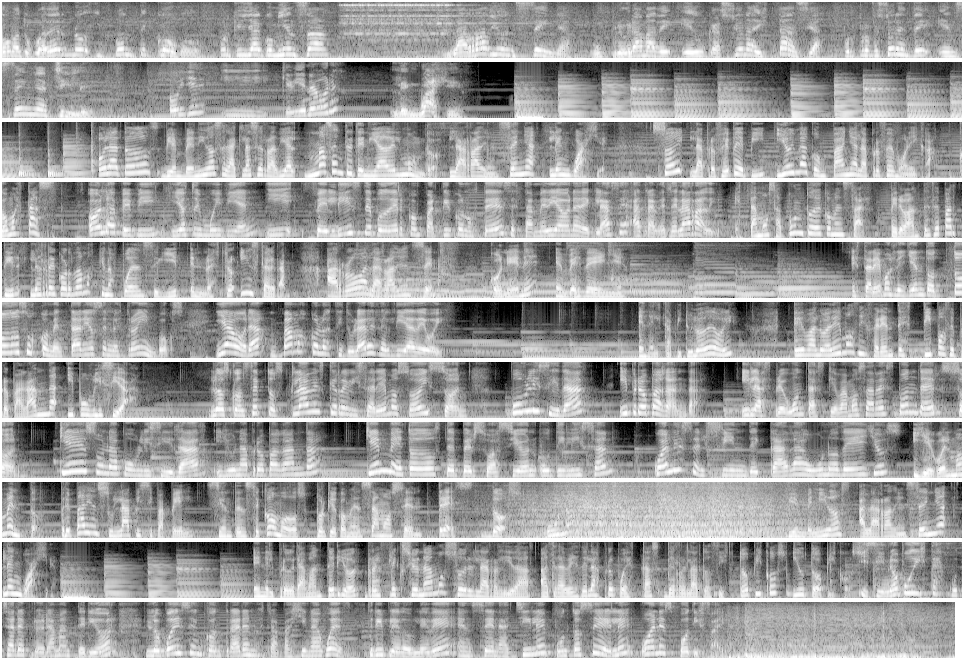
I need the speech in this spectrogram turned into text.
toma tu cuaderno y ponte cómodo, porque ya comienza La Radio Enseña, un programa de educación a distancia por profesores de Enseña Chile. Oye, ¿y qué viene ahora? Lenguaje. Hola a todos, bienvenidos a la clase radial más entretenida del mundo, la radio enseña lenguaje. Soy la profe Pepi y hoy me acompaña la profe Mónica. ¿Cómo estás? Hola Pepi, yo estoy muy bien y feliz de poder compartir con ustedes esta media hora de clase a través de la radio. Estamos a punto de comenzar, pero antes de partir les recordamos que nos pueden seguir en nuestro Instagram, arroba la radio con N en vez de ñ. Estaremos leyendo todos sus comentarios en nuestro inbox. Y ahora vamos con los titulares del día de hoy. En el capítulo de hoy, evaluaremos diferentes tipos de propaganda y publicidad. Los conceptos claves que revisaremos hoy son publicidad y propaganda. Y las preguntas que vamos a responder son, ¿qué es una publicidad y una propaganda? ¿Qué métodos de persuasión utilizan? ¿Cuál es el fin de cada uno de ellos? Y llegó el momento. Preparen su lápiz y papel, siéntense cómodos porque comenzamos en 3, 2, 1. Bienvenidos a la radio enseña lenguaje. En el programa anterior reflexionamos sobre la realidad a través de las propuestas de relatos distópicos y utópicos. Y si no pudiste escuchar el programa anterior, lo puedes encontrar en nuestra página web www.encenachile.cl o en Spotify.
